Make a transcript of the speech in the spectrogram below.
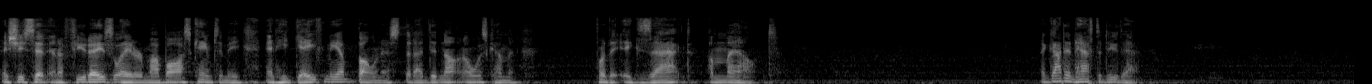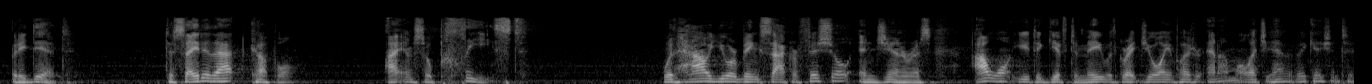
And she said, and a few days later, my boss came to me and he gave me a bonus that I did not know was coming for the exact amount and God didn't have to do that. But He did. To say to that couple, I am so pleased with how you are being sacrificial and generous. I want you to give to me with great joy and pleasure, and I'm going to let you have a vacation too.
